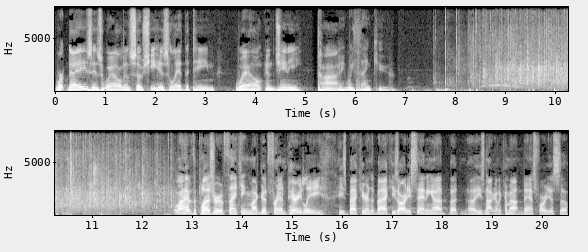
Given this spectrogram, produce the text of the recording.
work days as well, and so she has led the team well. And Jenny Pie, we thank you. Well, I have the pleasure of thanking my good friend Perry Lee. He's back here in the back. He's already standing up, but uh, he's not going to come out and dance for you. So,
